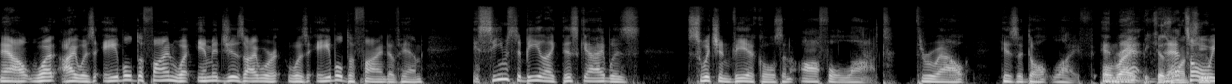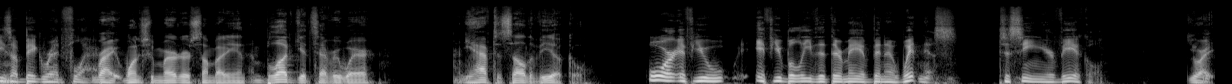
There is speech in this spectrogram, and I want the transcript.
Now, what I was able to find, what images I were was able to find of him, it seems to be like this guy was switching vehicles an awful lot throughout his adult life. Well, right, that- because that's once you- always a big red flag. Right. Once you murder somebody and, and blood gets everywhere, you have to sell the vehicle. or if you if you believe that there may have been a witness to seeing your vehicle You're right.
